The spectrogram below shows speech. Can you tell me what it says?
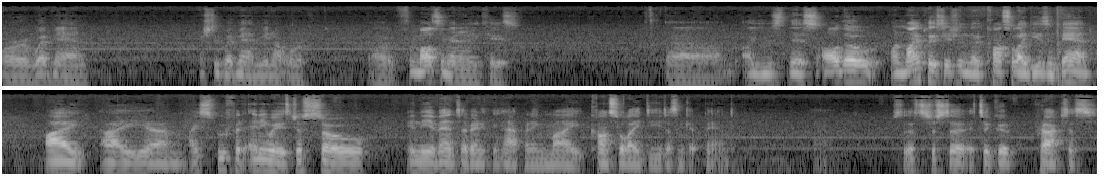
or Webman. Actually, Webman may not work. Uh, from Multiman in any case. Uh, I use this, although on my PlayStation the console ID isn't banned, I I um, I spoof it anyways, just so in the event of anything happening, my console ID doesn't get banned. Uh, so that's just a it's a good practice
